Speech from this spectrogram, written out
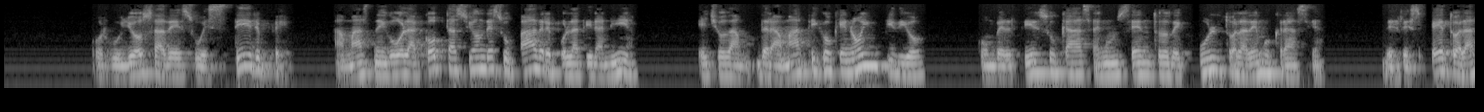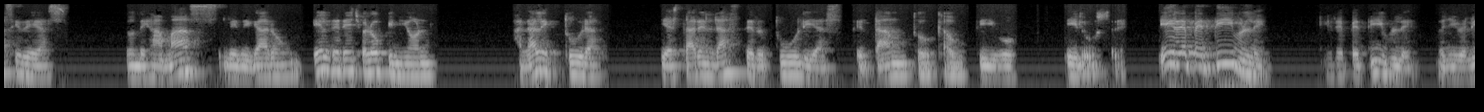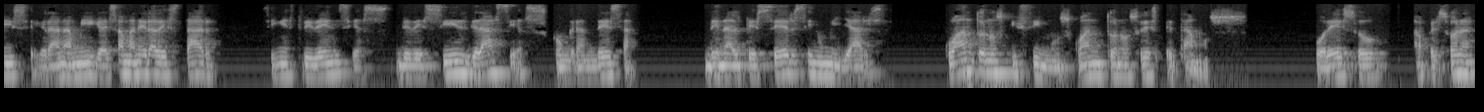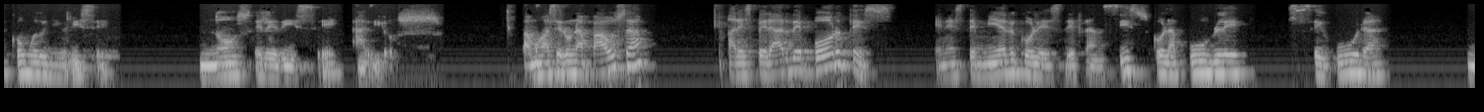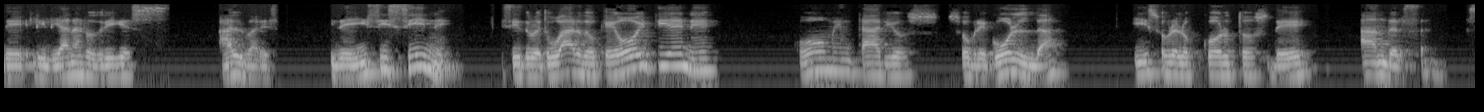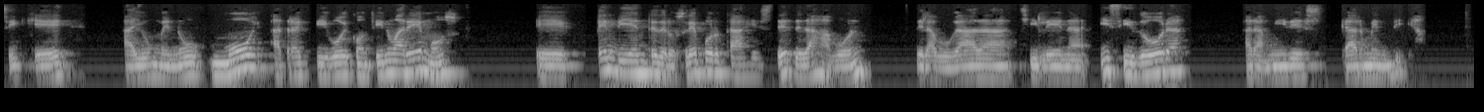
orgullosa de su estirpe, jamás negó la cooptación de su padre por la tiranía, hecho dramático que no impidió convertir su casa en un centro de culto a la democracia, de respeto a las ideas, donde jamás le negaron el derecho a la opinión, a la lectura y a estar en las tertulias de tanto cautivo ilustre. Irrepetible, irrepetible, doña Ibelice, gran amiga, esa manera de estar sin estridencias, de decir gracias con grandeza, de enaltecer sin humillarse. Cuánto nos quisimos, cuánto nos respetamos. Por eso, a personas como doña Ibelice, no se le dice adiós. Vamos a hacer una pausa para esperar deportes en este miércoles de Francisco Lapuble Segura, de Liliana Rodríguez Álvarez y de Isi Cine, Isidro Eduardo, que hoy tiene comentarios sobre Golda y sobre los cortos de Anderson. Así que hay un menú muy atractivo y continuaremos eh, pendiente de los reportajes desde Dajabón de la abogada chilena Isidora Aramírez Carmen Díaz.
